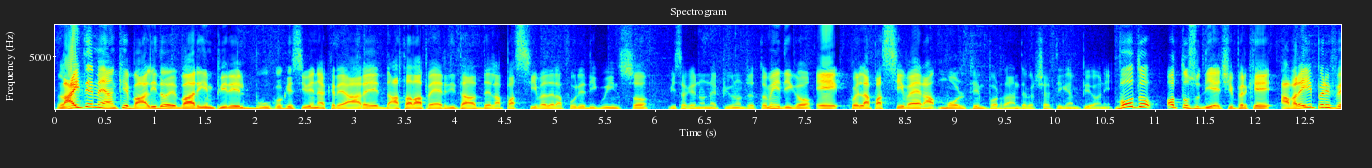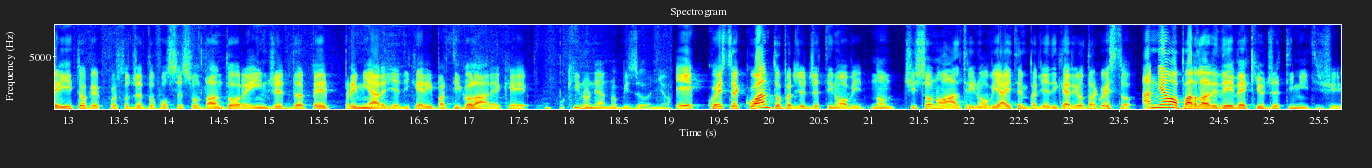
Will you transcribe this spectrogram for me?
L'item è anche valido e va a riempire il buco che si viene a creare data la perdita della passiva della furia di Guinso, visto che non è più un oggetto medico, e quella passiva era molto importante per certi campioni. Voto 8 su 10 perché avrei preferito che questo oggetto fosse soltanto ranged per premiare gli AD carry particolare che un pochino ne hanno bisogno. E questo è quanto per gli oggetti nuovi. Non ci sono altri nuovi item per gli AD oltre a questo. Andiamo a parlare dei vecchi oggetti mitici.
